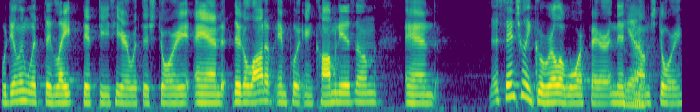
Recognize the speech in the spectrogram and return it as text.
We're dealing with the late '50s here with this story, and there's a lot of input in communism and essentially guerrilla warfare in this Yeah. um, story.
